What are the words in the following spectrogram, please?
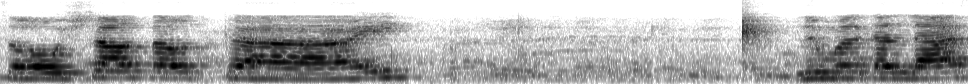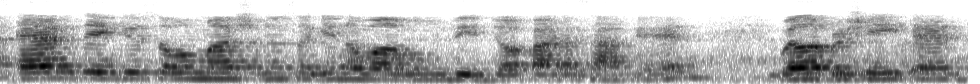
So, shoutout kay Limuel Canlas, M, thank you so much dun sa ginawa mong video para sa akin. Well appreciated.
